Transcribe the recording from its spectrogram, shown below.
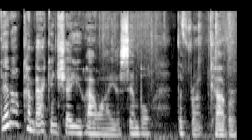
Then I'll come back and show you how I assemble the front cover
